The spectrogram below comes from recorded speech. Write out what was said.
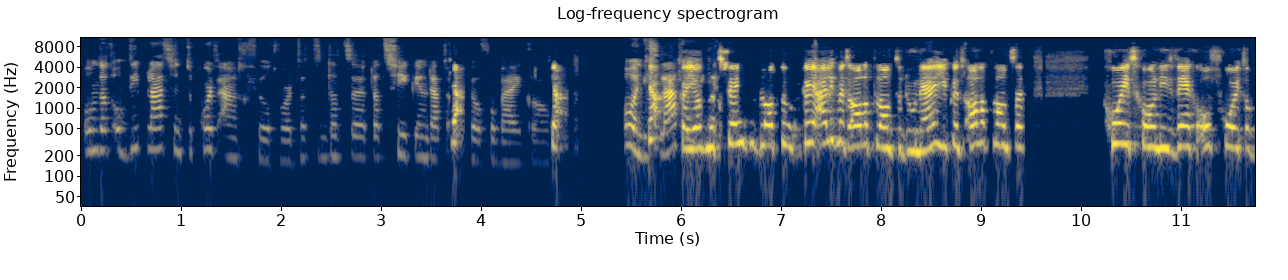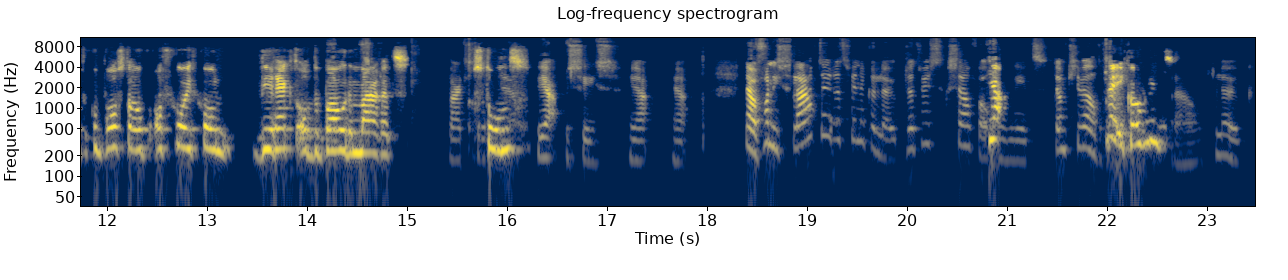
omdat op die plaats een tekort aangevuld wordt. Dat, dat, eh, dat zie ik inderdaad Ja. ook veel voorbij komen. Ja. Oh, en die Ja, slaap. kan je ook met zevenblad doen. Kun je eigenlijk met alle planten doen. Hè? Je kunt alle planten. Gooi het gewoon niet weg. Of gooi het op de composthoop. Of gooi het gewoon direct op de bodem waar het waar het groeit, stond. Ja, Ja, precies. Ja, ja. Nou, van die slaapthee, dat vind ik een leuk. Dat wist ik zelf ook Ja. nog niet. Dankjewel. Nee, ik ook niet. Leuk.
